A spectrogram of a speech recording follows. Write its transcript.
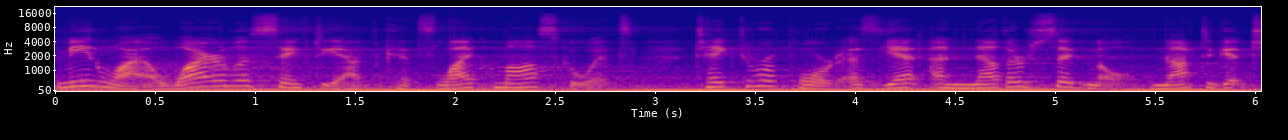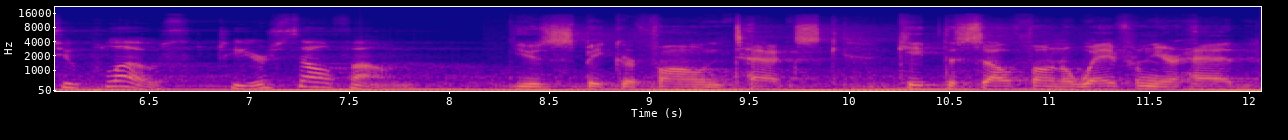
Meanwhile, wireless safety advocates like Moskowitz take the report as yet another signal not to get too close to your cell phone. Use speakerphone, text, keep the cell phone away from your head.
